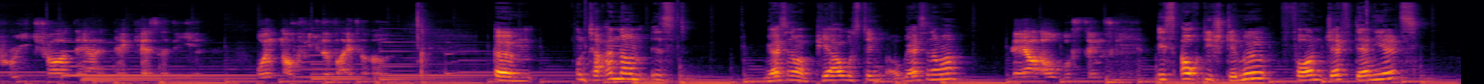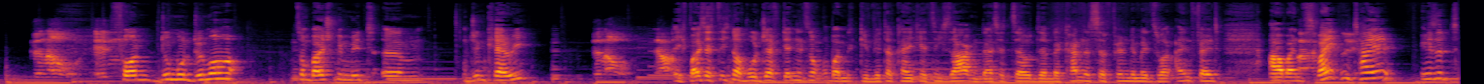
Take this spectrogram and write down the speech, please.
Preacher, der, der Cassidy und noch viele weitere. Ähm, unter anderem ist, wie heißt der nochmal? Pierre Augustin, wie heißt der nochmal? Der Augustinski, Ist auch die Stimme von Jeff Daniels genau, von Dumm und Dümmer, zum Beispiel mit ähm, Jim Carrey. genau, ja. Ich weiß jetzt nicht noch, wo Jeff Daniels noch über mitgewirkt hat, kann ich jetzt nicht sagen. Da ist jetzt der, der bekannteste Film, der mir jetzt so einfällt. Aber im zweiten Teil ist es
